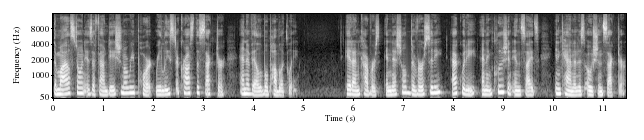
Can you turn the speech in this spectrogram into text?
The milestone is a foundational report released across the sector and available publicly. It uncovers initial diversity, equity, and inclusion insights in Canada's ocean sector.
